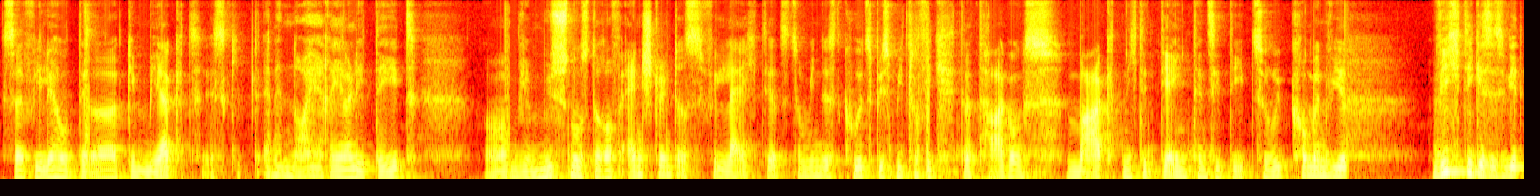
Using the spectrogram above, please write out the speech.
sehr viele Hotels äh, gemerkt, es gibt eine neue Realität. Äh, wir müssen uns darauf einstellen, dass vielleicht jetzt zumindest kurz- bis mittelfristig der Tagungsmarkt nicht in der Intensität zurückkommen wird. Wichtig ist, es wird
